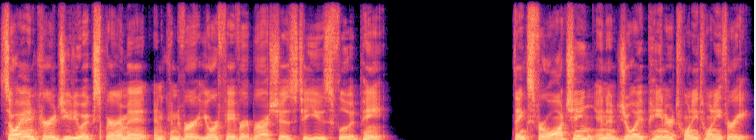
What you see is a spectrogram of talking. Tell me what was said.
so I encourage you to experiment and convert your favorite brushes to use fluid paint. Thanks for watching and enjoy Painter 2023.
